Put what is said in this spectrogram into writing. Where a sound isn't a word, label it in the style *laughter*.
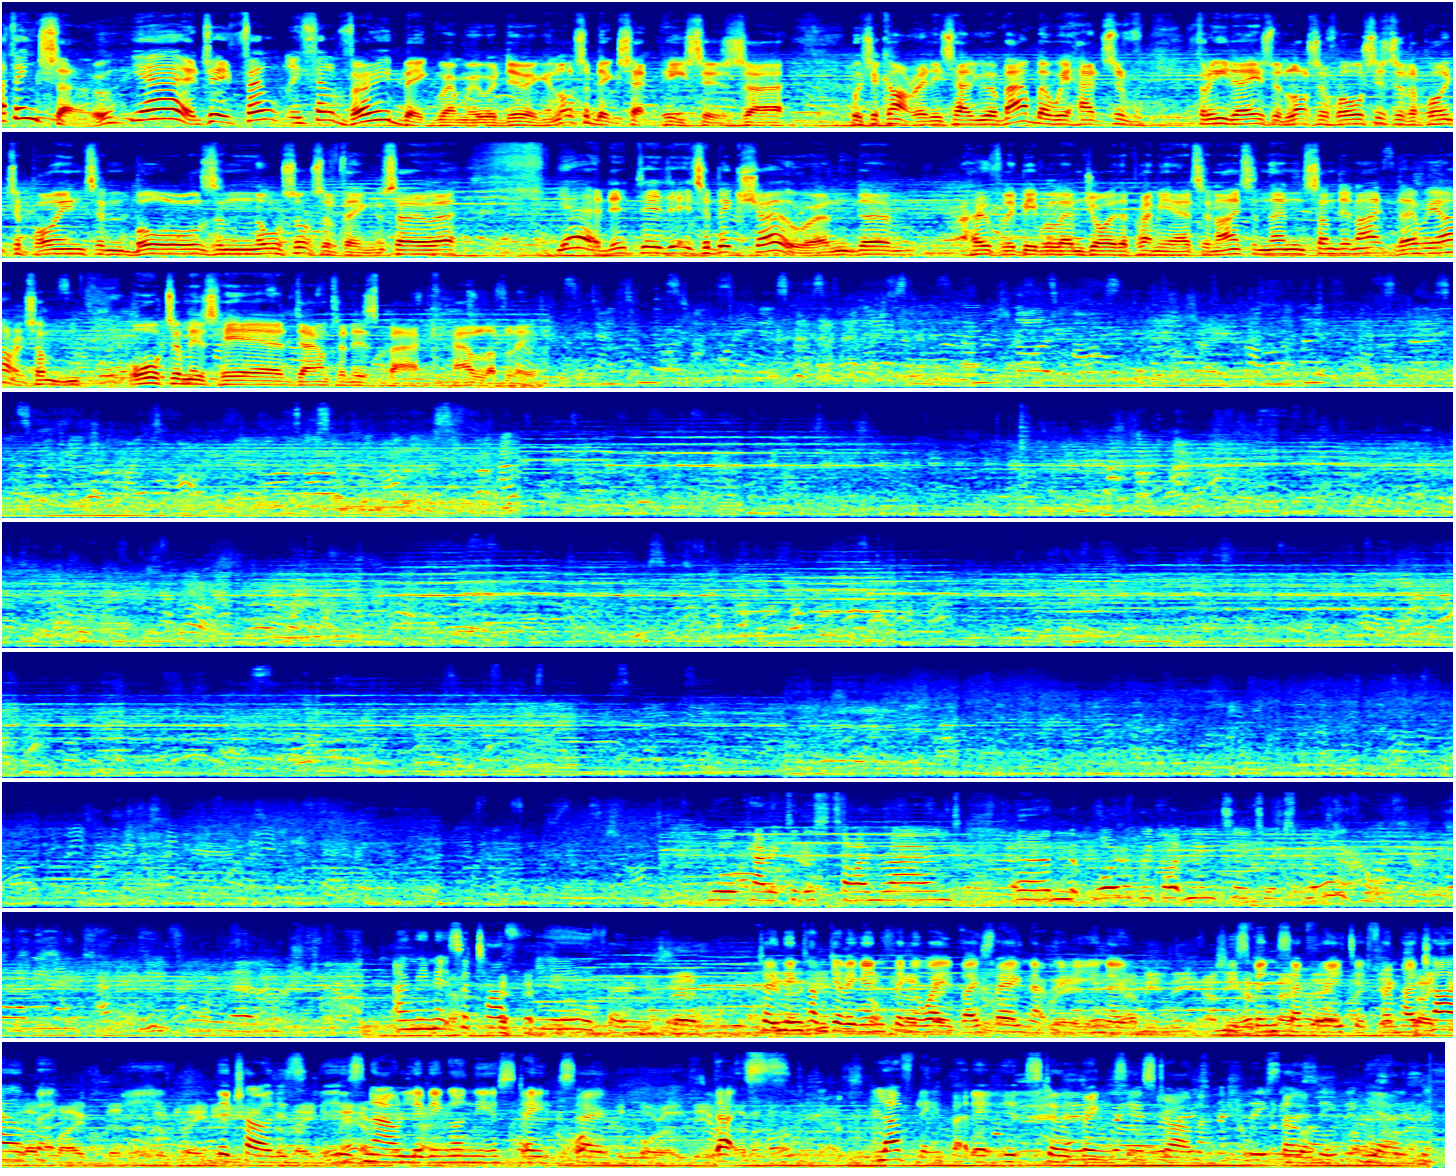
I think so. Yeah, it, felt it felt very big when we were doing, and lots of big set pieces, uh, which I can't really tell you about. But we had sort of three days with lots of horses at a point to point and balls and all sorts of things. So. Uh, yeah, it, it, it's a big show, and um, hopefully people enjoy the premiere tonight. And then Sunday night, there we are. It's autumn is here, Downton is back. How lovely. Your character this time round. Um, what have we got you to, to explore with her? I mean, it's a tough *laughs* year for. Don't think I'm giving anything away by saying that. Really, you know, she's been separated from her child, but the child is, is now living on the estate, so that's lovely. But it, it still brings its drama. So yeah.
